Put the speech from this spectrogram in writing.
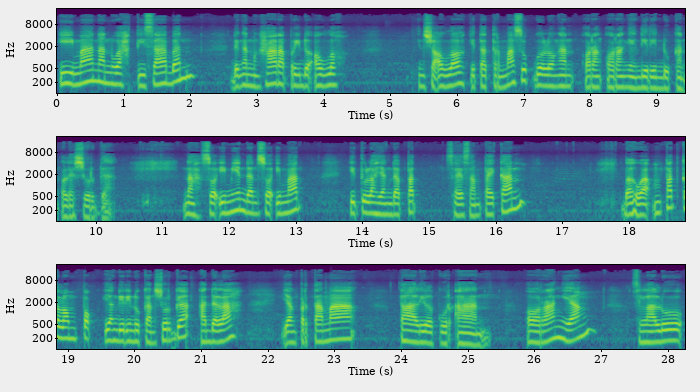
imanan wahtisaban dengan mengharap ridho Allah. Insya Allah kita termasuk golongan orang-orang yang dirindukan oleh surga. Nah, soimin dan soimat itulah yang dapat saya sampaikan bahwa empat kelompok yang dirindukan surga adalah yang pertama talil Quran, orang yang selalu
